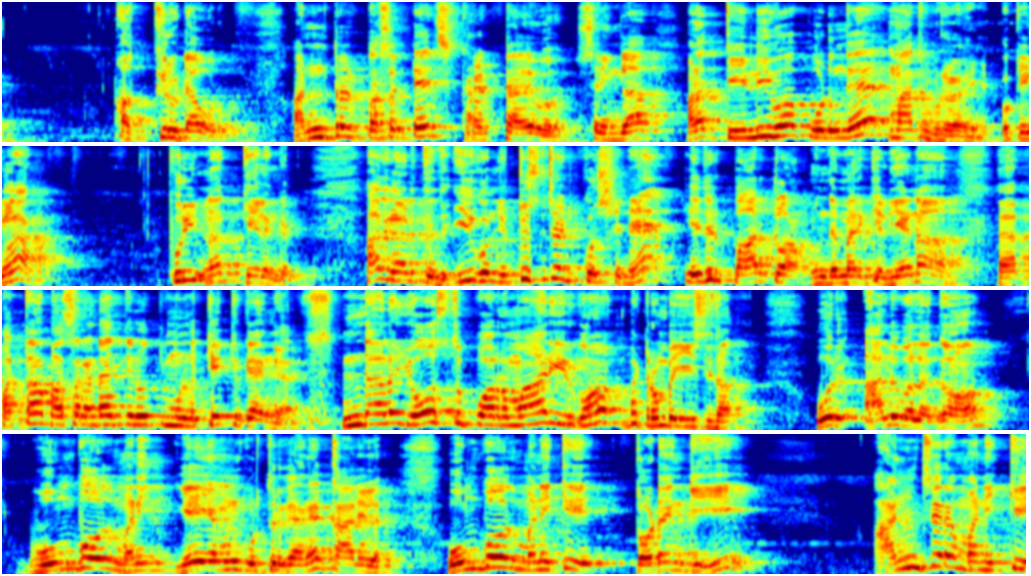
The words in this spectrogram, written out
அக்யூரேட்டாக வரும். ஹண்ட்ரட் பர்சன்டேஜ் கரெக்டாகவே வரும். சரிங்களா? ஆனால் தெளிவாக போடுங்க மாற்ற போடுறாதீங்க ஓகேங்களா? புரியலனா கேளுங்க. அதுக்கு அடுத்தது இது கொஞ்சம் ட்விஸ்டட் கொஸ்டினை எதிர்பார்க்கலாம் இந்த மாதிரி கேள்வி. ஏன்னா பத்தாம் மாதம் ரெண்டாயிரத்தி இருபத்தி மூணில் கேட்டிருக்காங்க. இந்த அளவு யோசித்து போடுற மாதிரி இருக்கும் பட் ரொம்ப ஈஸி தான். ஒரு அலுவலகம் ஒம்பது மணி ஏஎம்னு கொடுத்துருக்காங்க காலையில். ஒம்பது மணிக்கு தொடங்கி அஞ்சரை மணிக்கு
